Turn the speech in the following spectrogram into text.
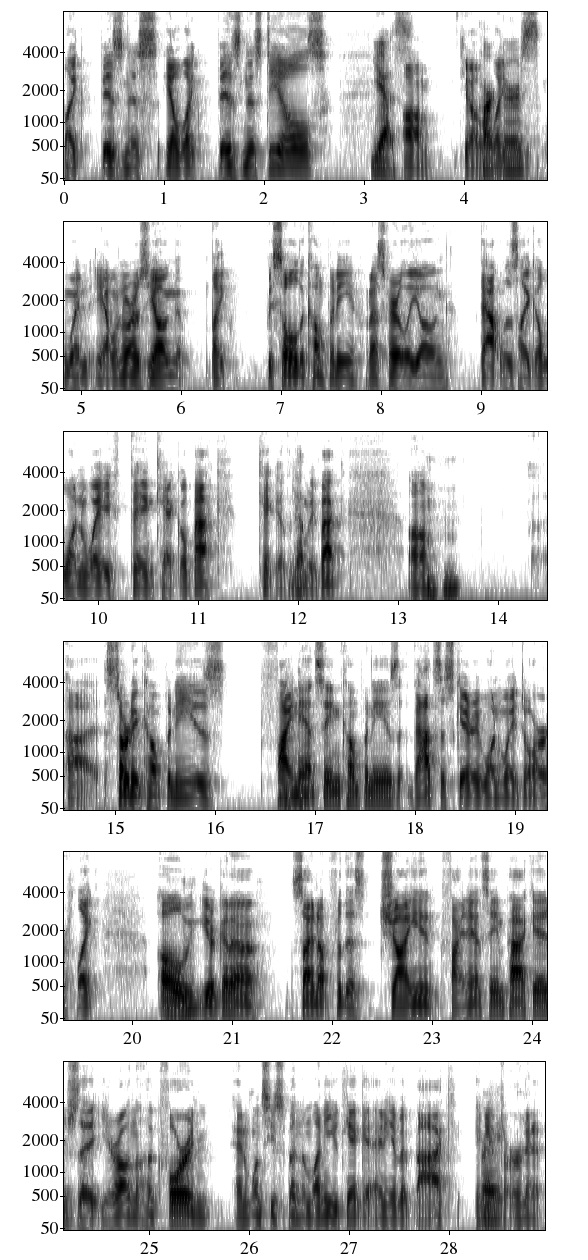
like business, you know, like business deals. Yes. Um, you know, partners. Like when yeah, when I was young, like we sold a company when I was fairly young. That was like a one way thing. Can't go back. Can't get the yep. company back. Um, mm-hmm. uh, starting companies financing companies, that's a scary one way door. Like, oh, mm-hmm. you're gonna sign up for this giant financing package that you're on the hook for and and once you spend the money you can't get any of it back and right. you have to earn it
